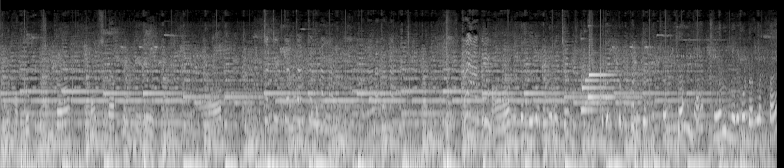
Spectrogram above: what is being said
चलो हम लोग भी उसका स्नैप लेते हैं। और गई। चल चल यार चल मेरे को डर लगता है।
